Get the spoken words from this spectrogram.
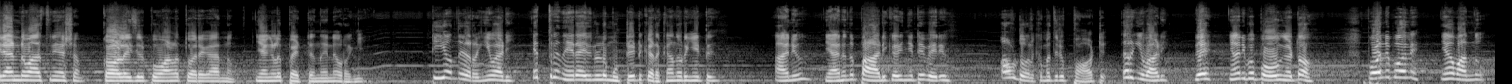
രണ്ടു മാസത്തിന് ശേഷം കോളേജിൽ പോകാനുള്ള ത്വര കാരണം ഞങ്ങൾ പെട്ടെന്ന് തന്നെ ഉറങ്ങി. ടീ ഒന്ന് ഇറങ്ങി പാടി എത്ര നേരം അതിനുള്ള മുട്ടയിട്ട് കിടക്കാൻ തുടങ്ങിയിട്ട്? അനു ഞാനൊന്ന് പാടി കഴിഞ്ഞിട്ടേ വരൂ. ഔട്ട് ഒരു പാട്ട്. ഇറങ്ങി പാടി ദേ ഞാനിപ്പോൾ പോകും കേട്ടോ. പോലെ പോലെ ഞാൻ വന്നു.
